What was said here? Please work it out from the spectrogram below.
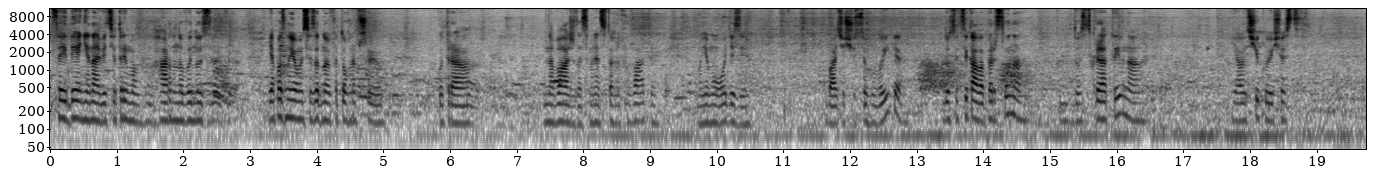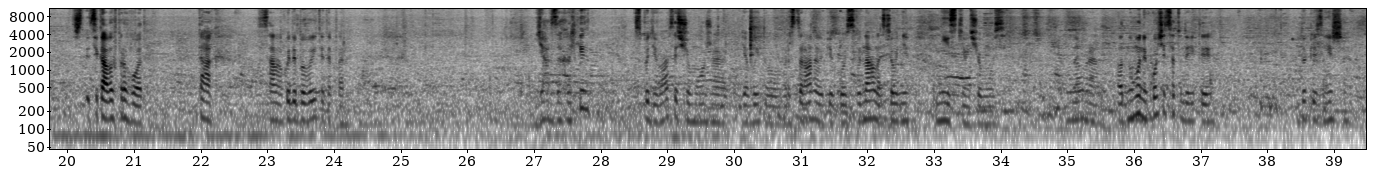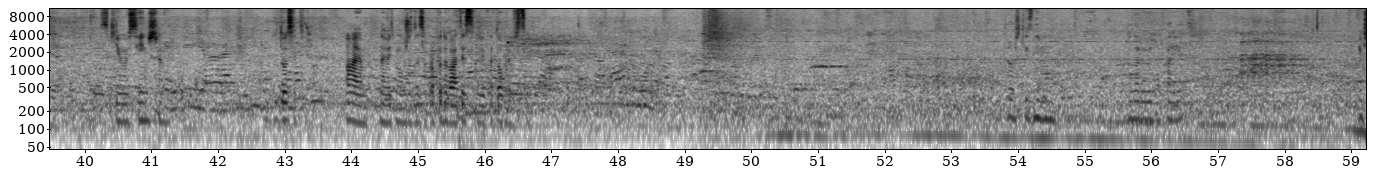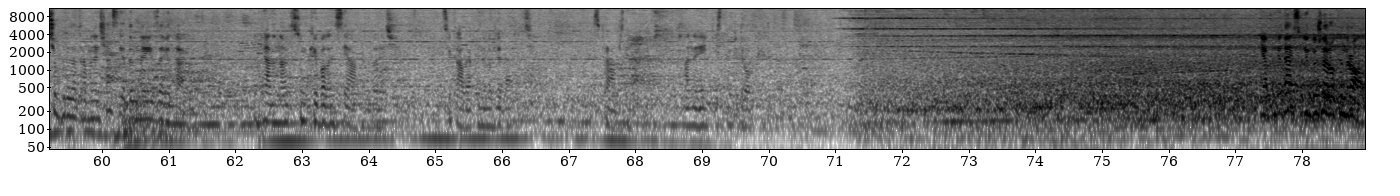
в цей день я навіть отримав гарну новину. Я познайомився з одною фотографшею, котра наважилась мене сфотографувати в моєму одязі. Бачу, що з цього вийде. Досить цікава персона, досить креативна. Я очікую щось цікавих пригод. Так, саме куди би вийти тепер. Я взагалі сподівався, що може я вийду в ресторан і якогось вина, але сьогодні ні з ким чомусь. Добре. Одному не хочеться туди йти. Йду пізніше. З кимось іншим. Досить. А, я навіть можу запропонувати своїй фотографці. Трошки зніму галерею Лафайет. Якщо буде завтра мене час, я до неї завітаю. Гляну на сумки Balenciaga, до речі. Цікаво, як вони виглядають. Справжні, а не якісь там підробки. Я виглядаю сьогодні дуже рок-н-рол.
